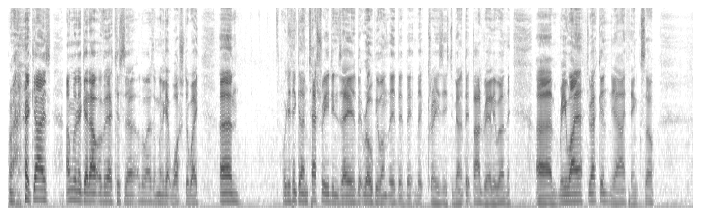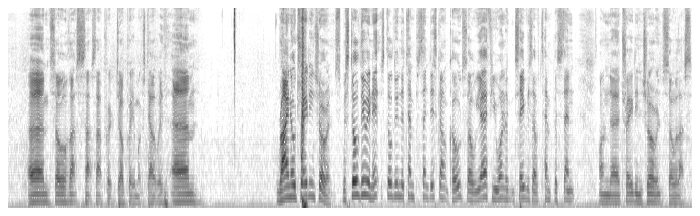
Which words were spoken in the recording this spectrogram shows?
Right, guys, I'm going to get out of here because uh, otherwise I'm going to get washed away. Um, What do you think of them test readings? Eh, a bit ropey, weren't they? A bit, bit, bit crazy to be honest. A bit bad, really, weren't they? Um, rewire, do you reckon? Yeah, I think so. Um, so that's that's that job pretty much dealt with. Um, Rhino Trade Insurance. We're still doing it. Still doing the 10% discount code. So yeah, if you want to save yourself 10% on uh, trade insurance, so that's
